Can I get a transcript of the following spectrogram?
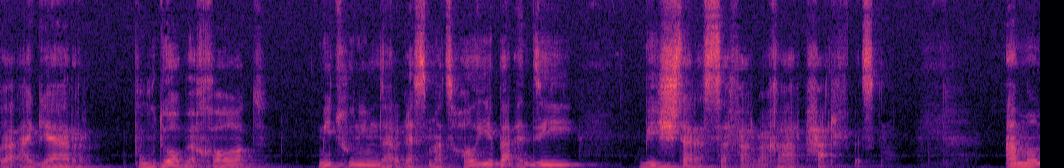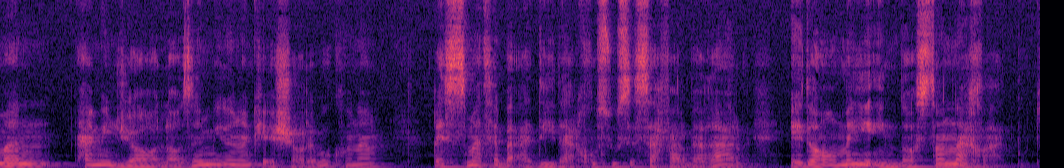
و اگر بودا بخواد می‌تونیم در قسمتهای بعدی بیشتر از سفر به غرب حرف بزنیم. اما من همینجا لازم می‌دونم که اشاره بکنم قسمت بعدی در خصوص سفر به غرب ادامه این داستان نخواهد بود.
